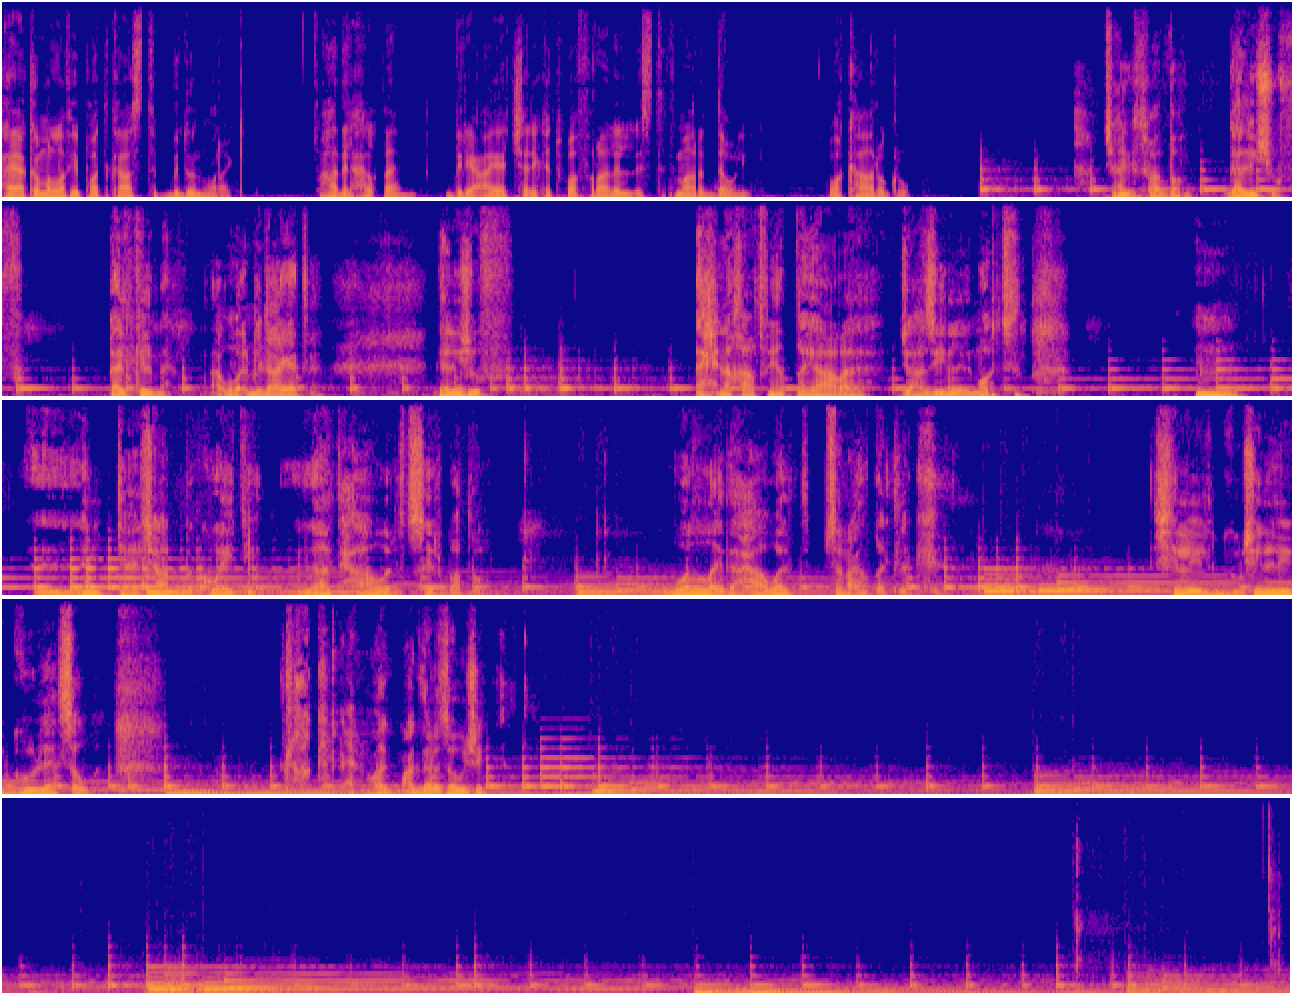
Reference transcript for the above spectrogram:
حياكم الله في بودكاست بدون ورق. هذه الحلقة برعاية شركة وفرة للاستثمار الدولي وكارو جروب. كان تفضل. قال لي شوف. قال كلمة أول بدايتها. قال لي شوف إحنا خاطفين طيارة جاهزين للموت. أنت شاب كويتي لا تحاول تصير بطل. والله إذا حاولت بسرعة نقتلك شو اللي شو اللي تقوله سوى لكن يعني ما أقدر أسوي شيء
